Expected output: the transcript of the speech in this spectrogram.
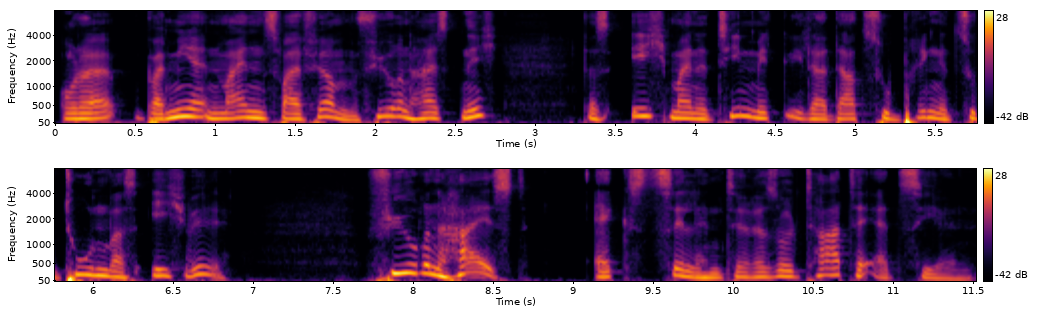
Oder bei mir in meinen zwei Firmen. Führen heißt nicht, dass ich meine Teammitglieder dazu bringe, zu tun, was ich will. Führen heißt, exzellente Resultate erzielen,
